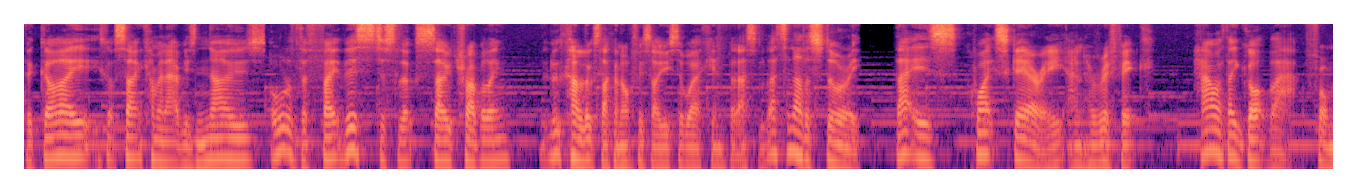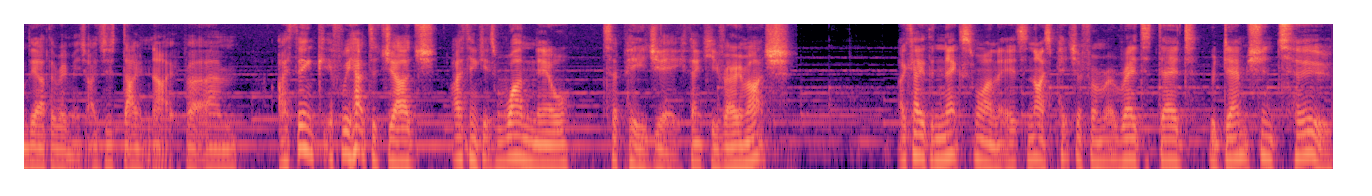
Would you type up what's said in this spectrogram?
The guy, he's got something coming out of his nose. All of the face. This just looks so troubling. It kind of looks like an office I used to work in, but that's that's another story. That is quite scary and horrific. How have they got that from the other image? I just don't know. But um, I think if we had to judge, I think it's 1 0 to PG. Thank you very much. Okay, the next one, it's a nice picture from Red Dead Redemption 2.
